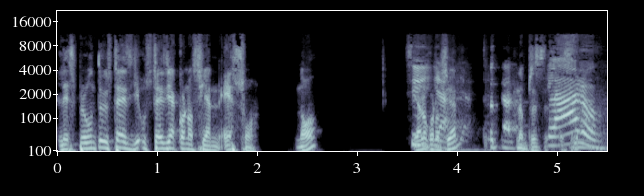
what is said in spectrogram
Les pregunto a ustedes, ustedes ya conocían eso, ¿no? Sí, ¿Ya lo conocían? Pues, claro.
